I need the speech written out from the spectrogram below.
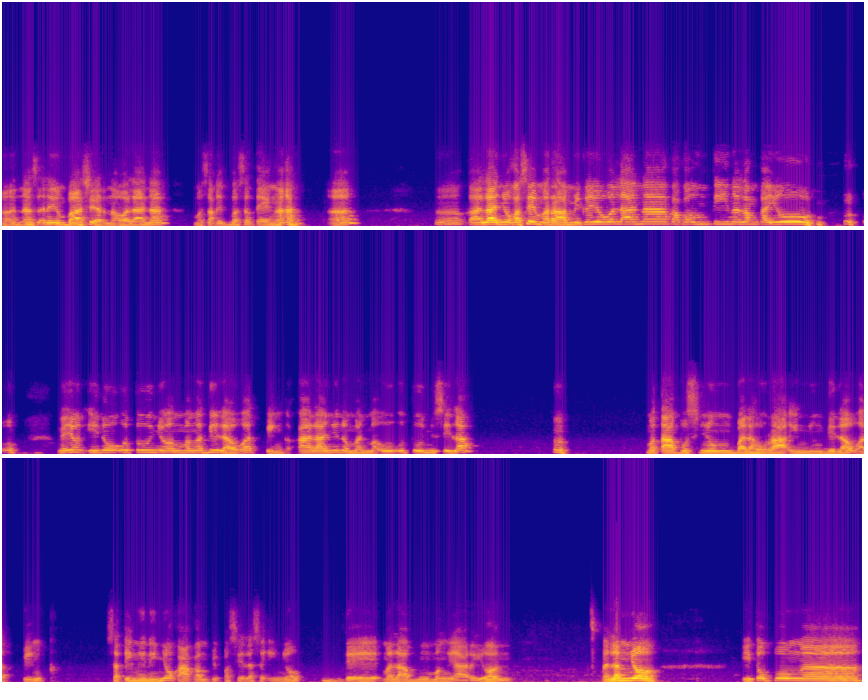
Ah, nasaan na yung basher? Nawala na? Masakit ba sa tenga? Ha? Ah, kala nyo kasi marami kayo. Wala na. Kakaunti na lang kayo. Ngayon, inuuto nyo ang mga dilaw at pink. Akala nyo naman mauuto nyo sila. Huh. Matapos nyong balahurain yung dilaw at pink, sa tingin ninyo, kakampi pa sila sa inyo? Hindi. Malabong mangyari yon. Alam nyo, ito pong uh,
